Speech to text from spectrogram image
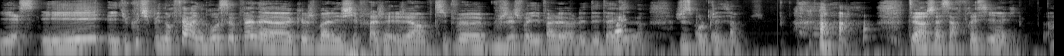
Yes. Et, et du coup, tu peux nous refaire une grosse open euh, que je vois les chiffres? J'ai un petit peu bougé, je voyais pas le, le détail, Ouais. euh, juste pour le plaisir. T'es un chasseur précis, mec. Oh,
